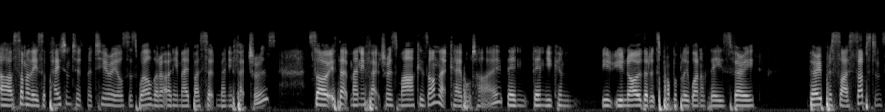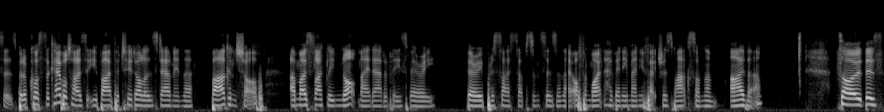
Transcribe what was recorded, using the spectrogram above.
uh, some of these are patented materials as well that are only made by certain manufacturers. So if that manufacturer's mark is on that cable tie, then then you can you, you know that it's probably one of these very very precise substances. But of course, the cable ties that you buy for two dollars down in the bargain shop are most likely not made out of these very very precise substances, and they often won't have any manufacturer's marks on them either. So there's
